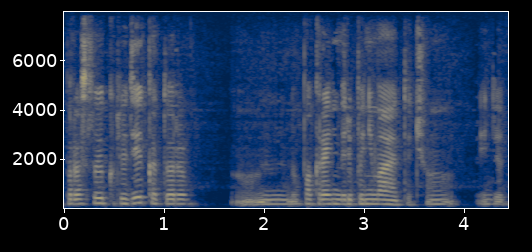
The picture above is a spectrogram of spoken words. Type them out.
прослойка людей, которые, ну, по крайней мере, понимают, о чем идет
